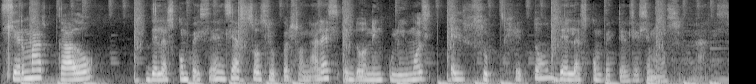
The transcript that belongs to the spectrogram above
ser marcado de las competencias sociopersonales en donde incluimos el sujeto de las competencias emocionales.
